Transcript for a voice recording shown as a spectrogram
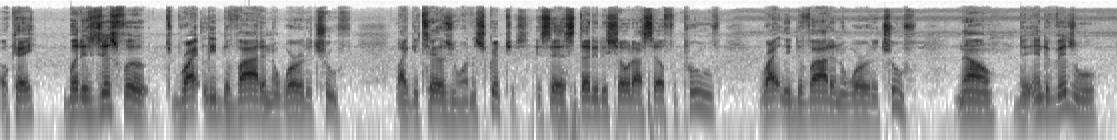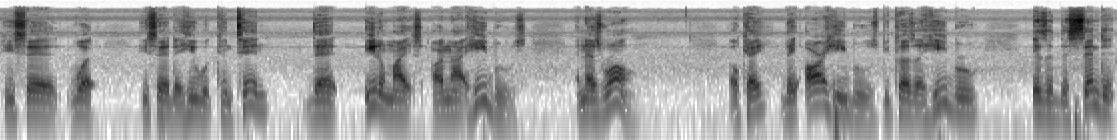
Okay, but it's just for rightly dividing the word of truth, like it tells you in the scriptures. It says, "Study to show thyself approved, rightly dividing the word of truth." Now, the individual he said what? He said that he would contend that Edomites are not Hebrews, and that's wrong. Okay, they are Hebrews because a Hebrew is a descendant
